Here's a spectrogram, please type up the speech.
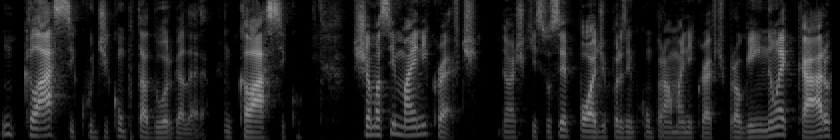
Um clássico de computador, galera. Um clássico. Chama-se Minecraft. Eu acho que se você pode, por exemplo, comprar um Minecraft para alguém, não é caro.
